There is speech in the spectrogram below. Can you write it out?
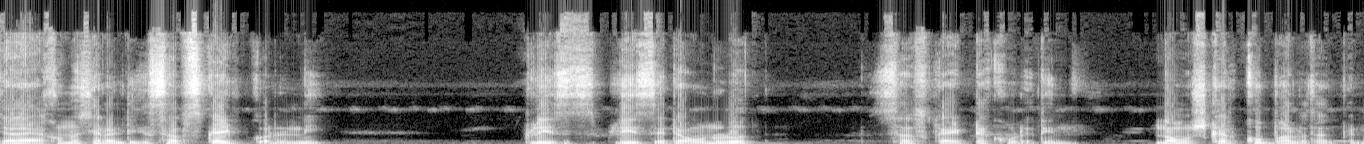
যারা এখনও চ্যানেলটিকে সাবস্ক্রাইব করেননি প্লিজ প্লিজ এটা অনুরোধ। সাবস্ক্রাইবটা করে দিন। নমস্কার খুব ভালো থাকবেন।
